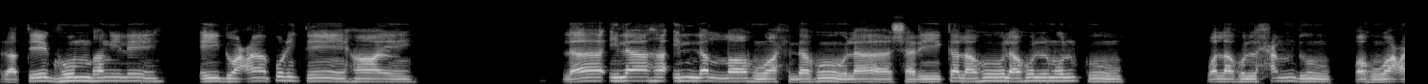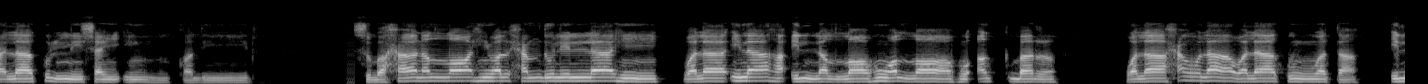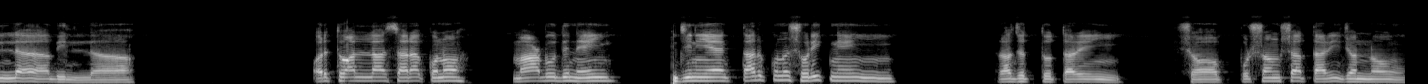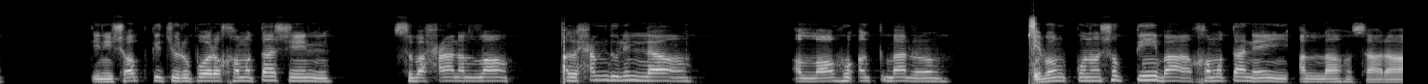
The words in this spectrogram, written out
রাতে ঘুম ভাঙিলে এই দোয়া পড়িতে হয়। লা ইলাহা ইল্লাল্লাহু ওয়াহদাহু লা শারীকা লাহু, লাহুল মুলকু ওয়া লাহুল হামদু ওয়া হুয়া আলা কুল্লি শাইইন কাদির। সুবহানাল্লাহি ওয়াল হামদুলিল্লাহি ওয়া লা ইলাহা ইল্লাল্লাহু আল্লাহু আকবার ওয়া লা হাওলা ওয়া লা ইল্লা বিল্লাহ। অর্থ আল্লাহ ছাড়া কোনো মাবুদ নেই যিনি এক তার কোনো শরিক নেই রাজত্ব তারই সব প্রশংসা তারই জন্য তিনি সব কিছুর উপর ক্ষমতাশীল সুবাহান আল্লাহ আলহামদুলিল্লাহ আল্লাহ আকবার এবং কোন শক্তি বা ক্ষমতা নেই আল্লাহ সারা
